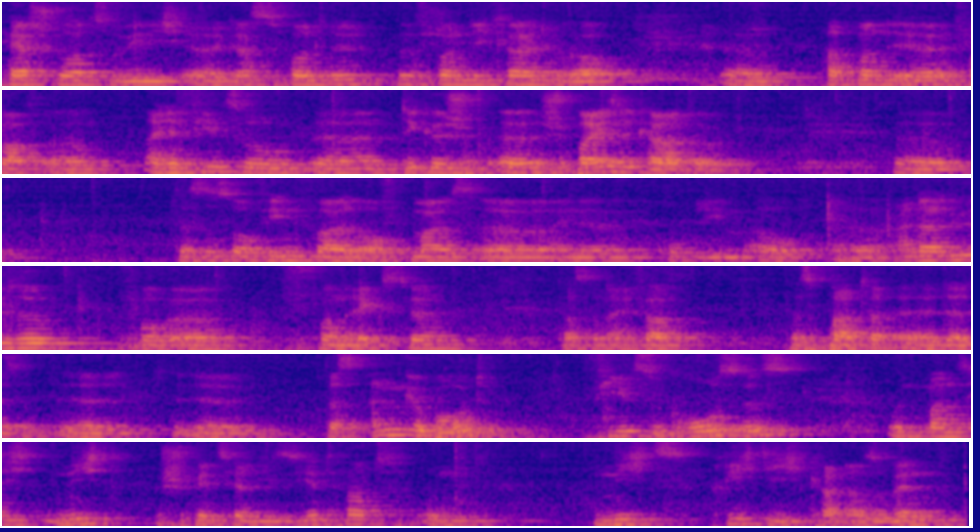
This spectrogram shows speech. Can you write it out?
herrscht dort zu wenig äh, Gastfreundlichkeit oder äh, hat man äh, einfach eine viel zu dicke Speisekarte. Das ist auf jeden Fall oftmals eine Problemanalyse von extern, dass dann einfach das, das, das Angebot viel zu groß ist und man sich nicht spezialisiert hat und nichts richtig kann. Also wenn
